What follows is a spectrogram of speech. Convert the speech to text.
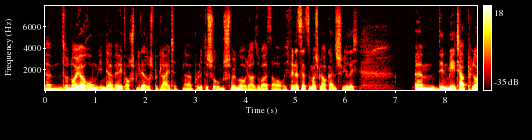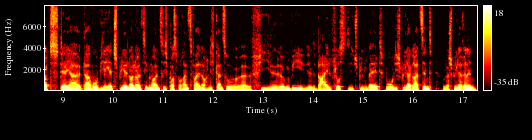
ähm, so Neuerungen in der Welt auch spielerisch begleitet, ne? politische Umschwünge oder sowas auch. Ich finde es ja zum Beispiel auch ganz schwierig, ähm, den Metaplot, der ja da, wo wir jetzt spielen, 997 Bosporans Fall noch nicht ganz so äh, viel irgendwie beeinflusst, die Spielwelt, wo die Spieler gerade sind oder Spielerinnen,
